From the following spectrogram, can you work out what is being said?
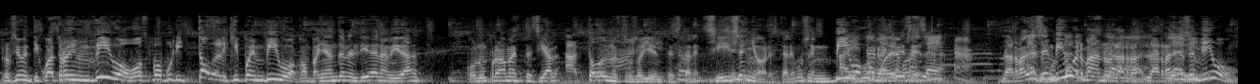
próximo 24 en vivo, Voz Populi, todo el equipo en vivo, acompañando en el día de Navidad con un programa especial a todos nuestros oyentes. Estare- Sí, señor, estaremos en vivo Ahí como debe ser. la- La radio es en vivo, hermano, la, ra- la radio es en vivo.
